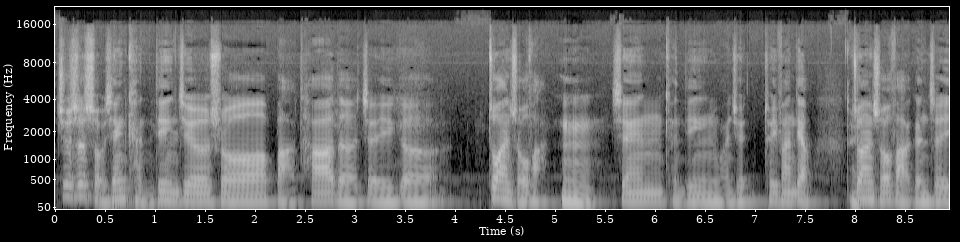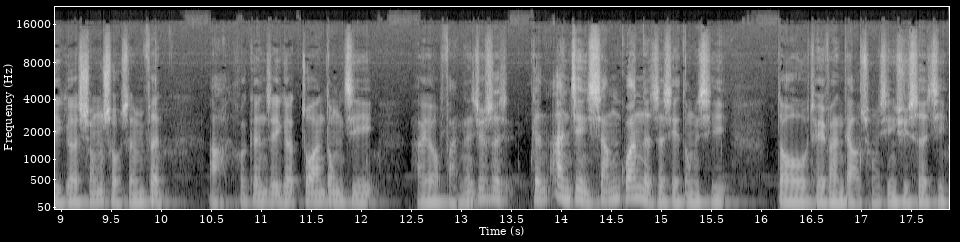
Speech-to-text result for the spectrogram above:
就是首先肯定就是说，把他的这一个作案手法嗯先肯定完全推翻掉，对作案手法跟这一个凶手身份啊，会跟这个作案动机，还有反正就是跟案件相关的这些东西都推翻掉，重新去设计。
